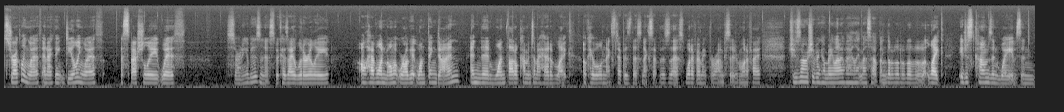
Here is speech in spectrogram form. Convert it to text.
struggling with and I think dealing with especially with starting a business because I literally I'll have one moment where I'll get one thing done and then one thought will come into my head of like, okay, well next step is this, next step is this. What if I make the wrong decision? What if I choose the wrong shipping company? What if I like mess up and da da da like it just comes in waves and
